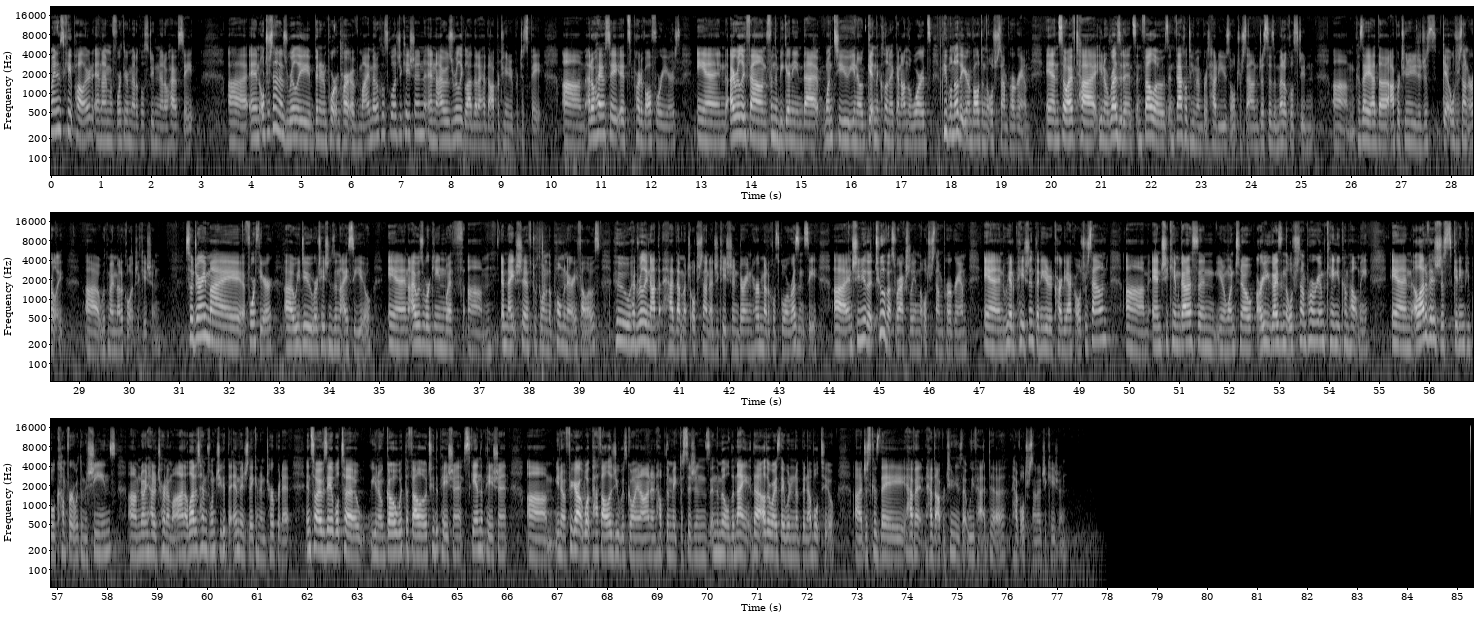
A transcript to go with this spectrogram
name is Kate Pollard, and I'm a fourth year medical student at Ohio State. Uh, and ultrasound has really been an important part of my medical school education, and I was really glad that I had the opportunity to participate. Um, at Ohio State, it's part of all four years, and I really found from the beginning that once you, you know, get in the clinic and on the wards, people know that you're involved in the ultrasound program. And so I've taught, you know, residents and fellows and faculty members how to use ultrasound just as a medical student, because um, I had the opportunity to just get ultrasound early uh, with my medical education. So during my fourth year, uh, we do rotations in the ICU, and I was working with um, a night shift with one of the pulmonary fellows who had really not had that much ultrasound education during her medical school residency. Uh, and she knew that two of us were actually in the ultrasound program. And we had a patient that needed a cardiac ultrasound. Um, and she came and got us and you know wanted to know, are you guys in the ultrasound program? Can you come help me? And a lot of it is just getting people comfort with the machines, um, knowing how to turn them on. A lot of times once you get the image, they can interpret it. And so I was able to, you know, go with the fellow to the patient, scan the patient, um, you know, figure out what pathology was going on and help them make decisions in the middle of the night that otherwise they wouldn't have been able to, uh, just because they haven't had the opportunities that we've had to have ultrasound education.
